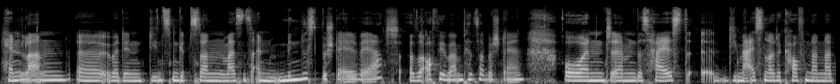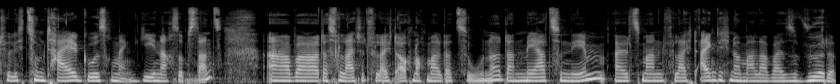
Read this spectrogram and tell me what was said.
Händlern äh, über den Diensten gibt's dann meistens einen Mindestbestellwert, also auch wie beim Pizza bestellen. Und ähm, das heißt, die meisten Leute kaufen dann natürlich zum Teil größere Mengen, je nach Substanz. Aber das verleitet vielleicht auch nochmal dazu, ne, dann mehr zu nehmen, als man vielleicht eigentlich normalerweise würde.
